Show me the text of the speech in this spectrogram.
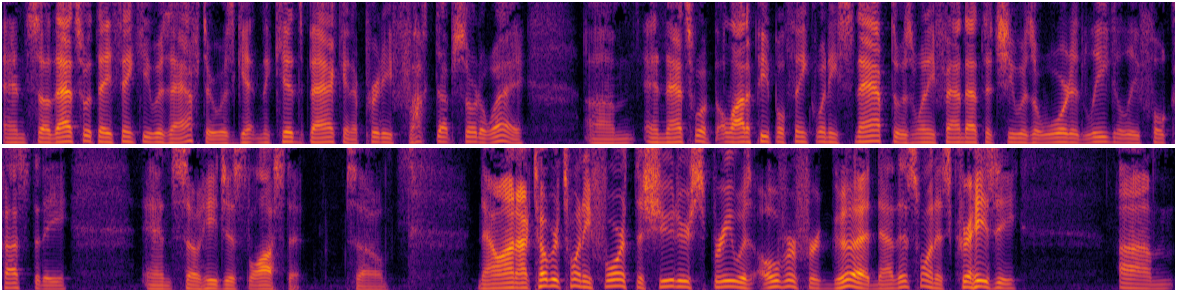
and so that's what they think he was after was getting the kids back in a pretty fucked up sort of way. Um, and that's what a lot of people think when he snapped was when he found out that she was awarded legally full custody, and so he just lost it. So now on October 24th, the shooter spree was over for good. Now this one is crazy. Um,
